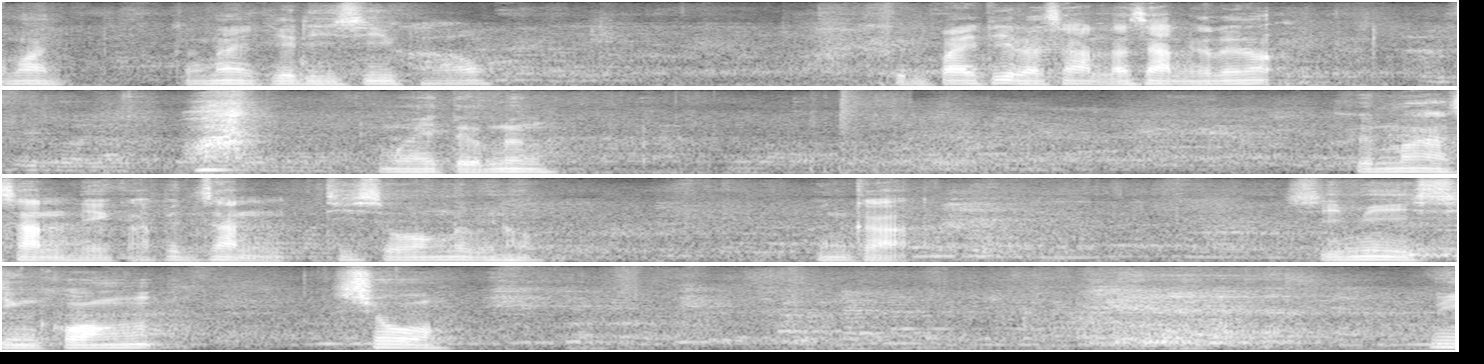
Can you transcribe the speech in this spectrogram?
ประมาณข้างในเจดีย์สีขาวขึ้นไปที่ละสันละสันกันเลยเนาะว้าเมื่อยเติมหนึ่งขึ้นมาสันนี่ก็เป็นสันที่สองเลยพี่น้องมันกะสีมีสิ่งของโชว์มี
